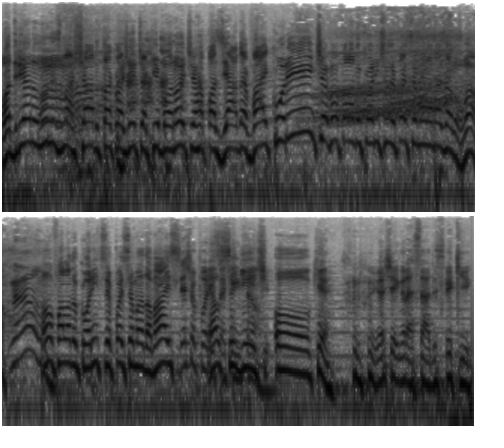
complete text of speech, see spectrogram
O Adriano Nunes Machado tá com a gente aqui. Boa noite, rapaziada. Vai, Corinthians! Vamos falar do Corinthians, depois você manda mais alô. Vamos. Não. Vamos falar do Corinthians, depois você manda mais. Deixa eu pôr É isso o aqui, seguinte, o quê? Eu achei engraçado isso aqui.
